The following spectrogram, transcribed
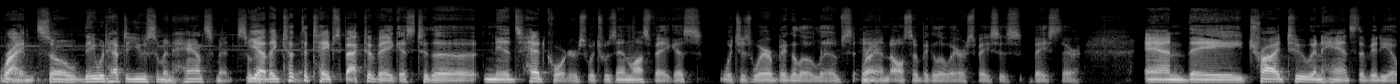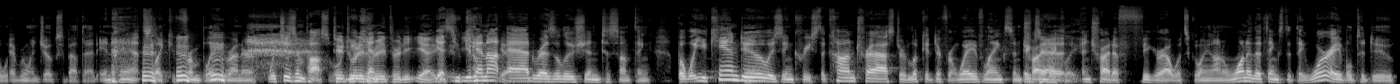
Right. And so they would have to use some enhancement. So yeah, that- they took the tapes back to Vegas to the NIDS headquarters, which was in Las Vegas, which is where Bigelow lives, Right. and also Bigelow Aerospace is based there. And they tried to enhance the video. Everyone jokes about that. Enhance, like from Blade Runner, which is impossible. You 223, can- 30, yeah, Yes, you, you cannot yeah. add resolution to something. But what you can do is increase the contrast or look at different wavelengths and try Exactly. to and try to figure out what's going on. And one of the things that they were able to do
